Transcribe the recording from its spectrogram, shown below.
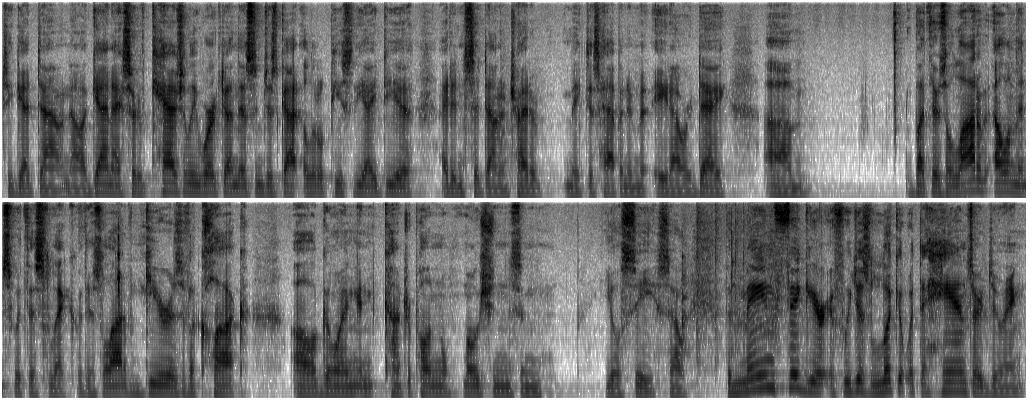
to get down. Now, again, I sort of casually worked on this and just got a little piece of the idea. I didn't sit down and try to make this happen in an eight hour day. Um, but there's a lot of elements with this lick. There's a lot of gears of a clock all going in contrapuntal motions, and you'll see. So the main figure, if we just look at what the hands are doing,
